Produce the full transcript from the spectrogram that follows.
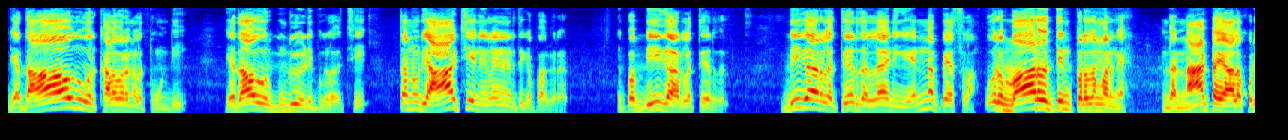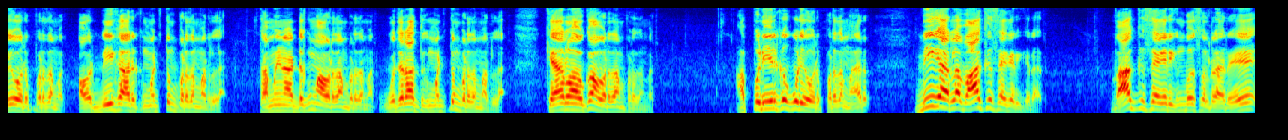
ஏதாவது ஒரு கலவரங்களை தூண்டி ஏதாவது ஒரு குண்டு வெடிப்புகளை வச்சு தன்னுடைய ஆட்சியை நிலைநிறுத்திக்க பார்க்குறாரு இப்போ பீகாரில் தேர்தல். பீகாரில் தேர்தலில் நீங்கள் என்ன பேசலாம்? ஒரு பாரதத்தின் பிரதமருங்க. இந்த நாட்டை ஆளக்கூடிய ஒரு பிரதமர். அவர் பீகாருக்கு மட்டும் பிரதமர் இல்லை. தமிழ்நாட்டுக்கும் அவர் தான் பிரதமர். குஜராத்துக்கு மட்டும் பிரதமர் இல்லை. கேரளாவுக்கும் அவர் தான் பிரதமர். அப்படி இருக்கக்கூடிய ஒரு பிரதமர் பீகாரில் வாக்கு சேகரிக்கிறார். வாக்கு சேகரிக்கும் போது சொல்கிறாரு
